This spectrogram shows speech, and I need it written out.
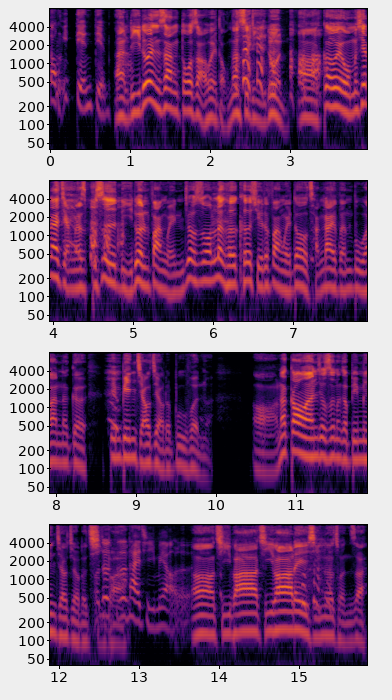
懂一点点。哎，理论上多少会懂，那是理论啊。各位，我们现在讲的不是理论范围，你就是说任何科学的范围都有常态分布和那个边边角角的部分了。哦，那高安就是那个边边角角的奇葩，真的太奇妙了啊！奇葩奇葩类型的存在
